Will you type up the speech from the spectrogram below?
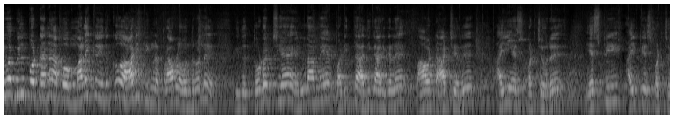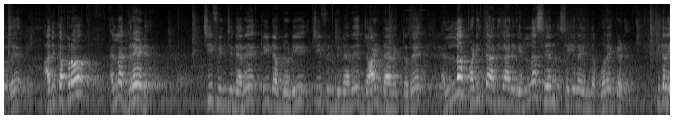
இவன் பில் போட்டான்னா அப்போது மலைக்கும் இதுக்கும் ஆடிட்டிங்கில் ப்ராப்ளம் வந்துடும்னு இது தொடர்ச்சியாக எல்லாமே படித்த அதிகாரிகள் மாவட்ட ஆட்சியர் ஐஏஎஸ் படித்தவர் எஸ்பி ஐபிஎஸ் படித்தவர் அதுக்கப்புறம் எல்லாம் grade chief engineer PWD chief engineer joint director எல்லாம் படித்த அதிகாரிகள் எல்லாம் சேர்ந்து செய்கிற இந்த முறைகேடு. இதில்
